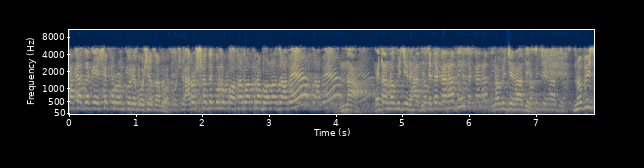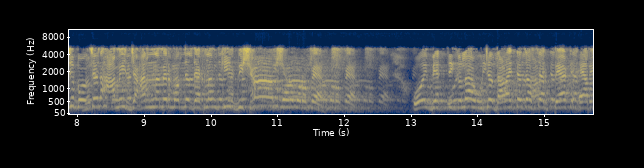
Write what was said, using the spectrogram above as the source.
ফাঁকা জায়গায় এসে পূরণ করে বসে যাব। কারোর সাথে কোনো কথাবার্তা বলা যাবে না। এটা নবীজির হাদিস। এটা কার হাদিস? নবীজির হাদিস। নবীজি বলছেন, আমি জাহান্নামের মধ্যে দেখলাম কি বিশাল বড় বড় প্যাট। ওই ব্যক্তিগুলা উঠে দাঁড়াইতে যাচ্ছে আর প্যাট এত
